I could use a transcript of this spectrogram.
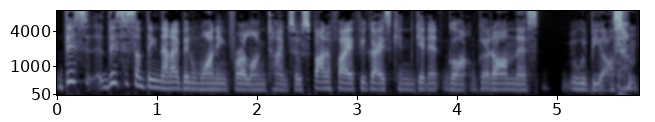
this. This is something that I've been wanting for a long time. So Spotify, if you guys can get it, go, get on this, it would be awesome.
